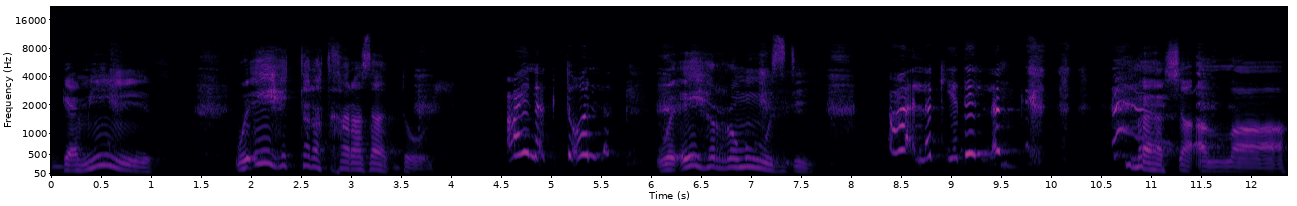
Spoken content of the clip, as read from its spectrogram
جميل. وإيه الثلاث خرزات دول؟ عينك تقولك. وإيه الرموز دي؟ عقلك يدلك. ما شاء الله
